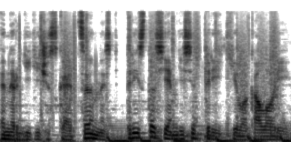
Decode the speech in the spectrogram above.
Энергетическая ценность 373 килокалорий.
